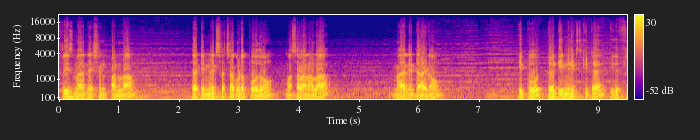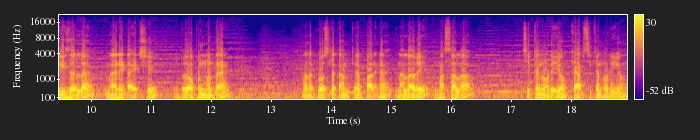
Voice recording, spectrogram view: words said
ஃப்ரீஸ் மேரினேஷன் பண்ணலாம். தேர்ட்டி மினிட்ஸ் வச்சா கூட போதும். மசாலா நல்லா மேரினேட் ஆகிடும் இப்போது தேர்ட்டி மினிட்ஸ் கிட்ட இது ஃப்ரீசரில் மேரினேட் ஆயிடுச்சு. இப்போ ஓப்பன் பண்ணுறேன் நல்லா க்ளோஸில் காமிக்கிறேன் பாருங்கள் நல்லாவே மசாலா சிக்கனோடையும் கேப்சிக்கனோடையும்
